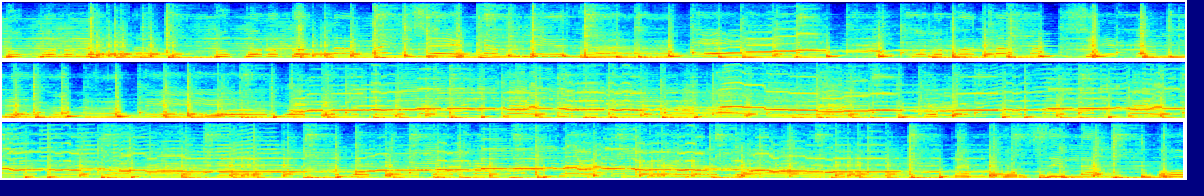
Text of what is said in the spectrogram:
গোপন ব্যথা গোপন কথা করছিলাম ও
